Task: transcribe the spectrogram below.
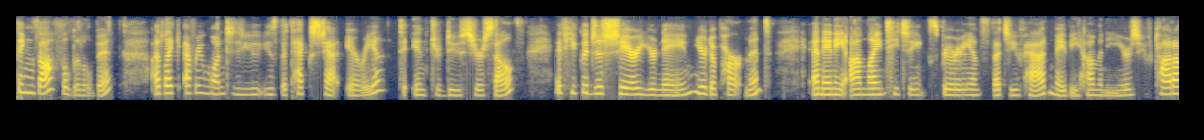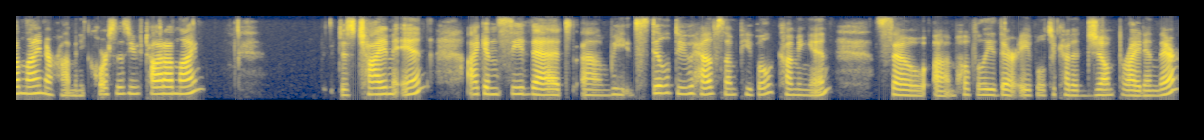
things off a little bit, I'd like everyone to use the text chat area to introduce yourselves. If you could just share your name, your department, and any online teaching experience that you've had, maybe how many years you've taught online or how many courses you've taught online. Just chime in. I can see that um, we still do have some people coming in. So um, hopefully they're able to kind of jump right in there.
